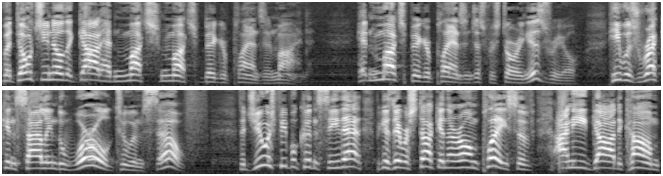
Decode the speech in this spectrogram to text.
But don't you know that God had much, much bigger plans in mind? Had much bigger plans than just restoring Israel. He was reconciling the world to himself. The Jewish people couldn't see that because they were stuck in their own place of, I need God to come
